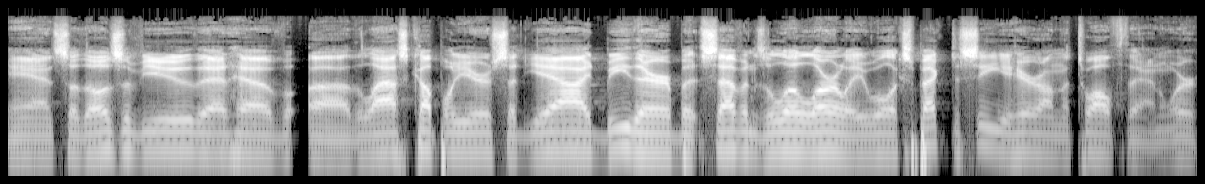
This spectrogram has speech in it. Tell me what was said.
And so, those of you that have uh, the last couple years said, "Yeah, I'd be there, but seven's a little early," we'll expect to see you here on the 12th. Then we're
